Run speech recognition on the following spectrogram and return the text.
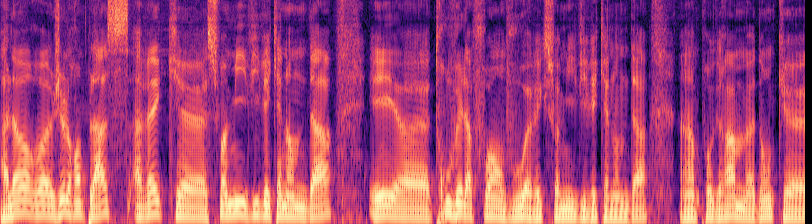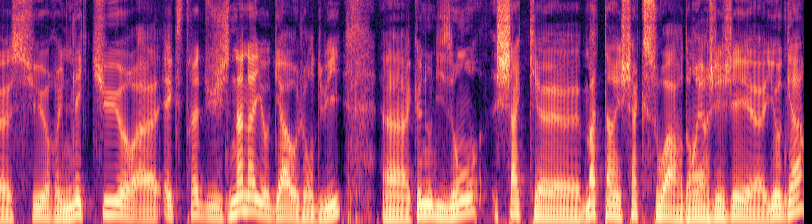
Alors, euh, je le remplace avec Swami Vivekananda et Trouver la foi en vous avec Swami Vivekananda. Un programme donc sur une lecture euh, extrait du Jnana Yoga aujourd'hui, euh, que nous lisons chaque euh, matin et chaque soir dans RGG Yoga.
